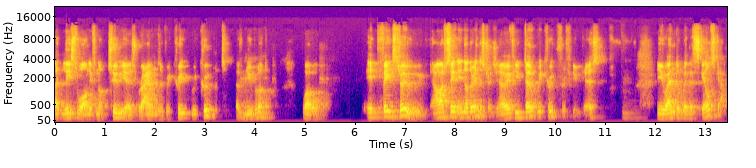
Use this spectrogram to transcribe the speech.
at least one, if not two years, rounds of recruit, recruitment of new blood. Well, it feeds through. I've seen it in other industries. You know, if you don't recruit for a few years, you end up with a skills gap.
